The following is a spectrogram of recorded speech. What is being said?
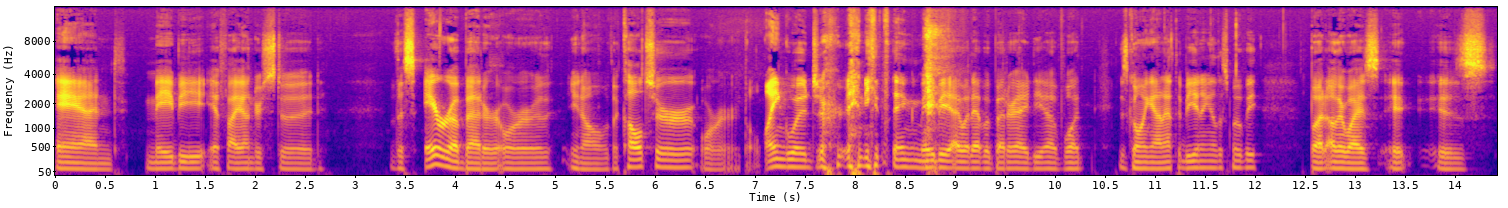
and maybe if I understood this era better or you know the culture or the language or anything maybe i would have a better idea of what is going on at the beginning of this movie but otherwise it is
